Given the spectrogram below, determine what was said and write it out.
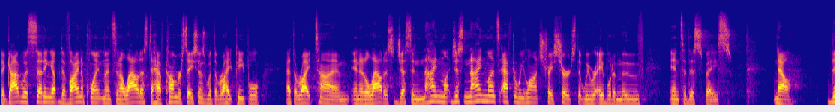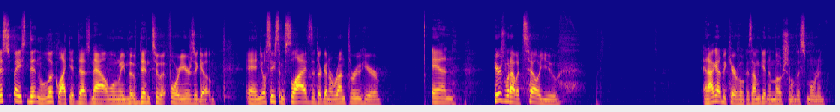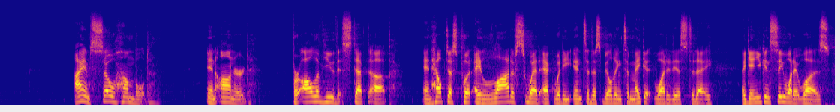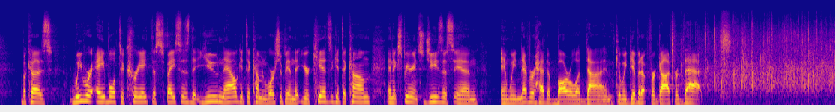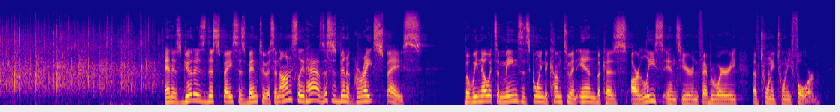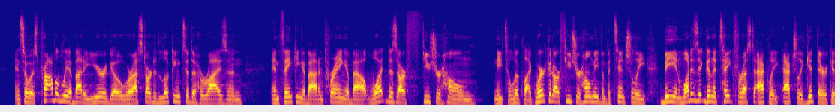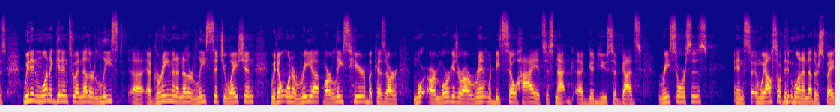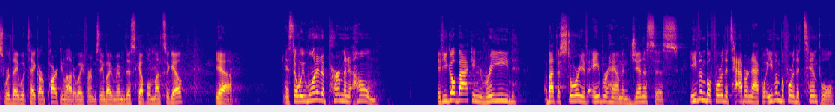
That God was setting up divine appointments and allowed us to have conversations with the right people at the right time. And it allowed us just in nine months, just nine months after we launched Trace Church, that we were able to move into this space. Now, this space didn't look like it does now when we moved into it four years ago. And you'll see some slides that they're going to run through here. And here's what I would tell you. And I got to be careful because I'm getting emotional this morning. I am so humbled and honored for all of you that stepped up and helped us put a lot of sweat equity into this building to make it what it is today. Again, you can see what it was because we were able to create the spaces that you now get to come and worship in, that your kids get to come and experience Jesus in, and we never had to borrow a dime. Can we give it up for God for that? And as good as this space has been to us, and honestly it has, this has been a great space. But we know it's a means that's going to come to an end because our lease ends here in February of 2024. And so it was probably about a year ago where I started looking to the horizon and thinking about and praying about what does our future home need to look like? Where could our future home even potentially be? And what is it going to take for us to actually, actually get there? Because we didn't want to get into another lease uh, agreement, another lease situation. We don't want to re up our lease here because our, our mortgage or our rent would be so high, it's just not a good use of God's resources. And, so, and we also didn't want another space where they would take our parking lot away from us. Anybody remember this a couple months ago? Yeah. And so we wanted a permanent home. If you go back and read about the story of Abraham in Genesis, even before the tabernacle, even before the temple,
